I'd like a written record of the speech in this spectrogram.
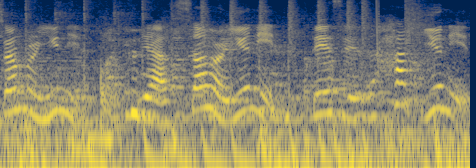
Summer unit. yeah, summer unit. This is hot unit.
